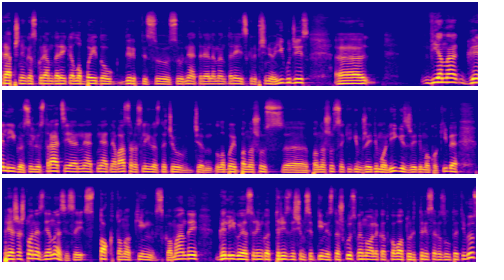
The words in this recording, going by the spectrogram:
krepšininkas, kuriam dar reikia labai daug dirbti su, su net ir elementariais krepšinio įgūdžiais. Uh, viena G lygos iliustracija, net, net ne vasaros lygos, tačiau čia labai panašus, e, panašus sakykime, žaidimo lygis, žaidimo kokybė. Prieš 8 dienas jisai Stocktono Kings komandai G lygoje surinko 37 taškus, 11 atkovotų ir 3 rezultatyvius.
